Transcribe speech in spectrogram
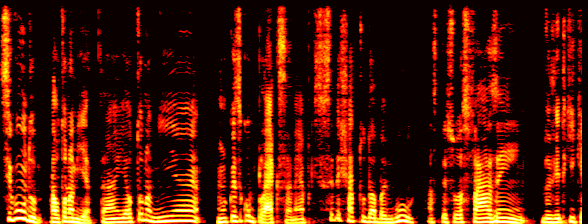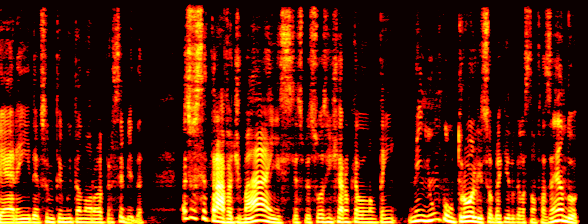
Segundo, autonomia. Tá? E autonomia é uma coisa complexa, né? Porque se você deixar tudo a bangu, as pessoas fazem do jeito que querem e daí você não tem muita norma percebida. Mas se você trava demais e as pessoas enxergam que ela não tem nenhum controle sobre aquilo que elas estão fazendo,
